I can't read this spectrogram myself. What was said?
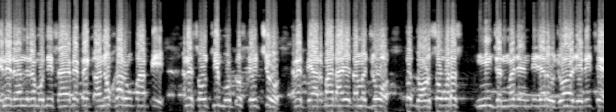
એને નરેન્દ્ર મોદી સાહેબે કંઈક અનોખા રૂપ આપી અને સૌથી મોટું સ્ટેચ્યુ. અને ત્યારબાદ આજે તમે જુઓ તો દોઢસો વર્ષની જન્મ જયંતિ જયારે ઉજવવા જઈ રહી છે,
